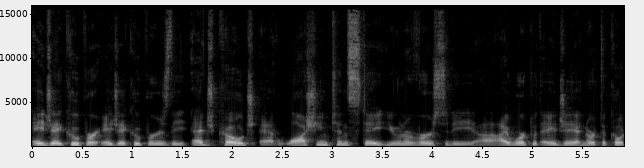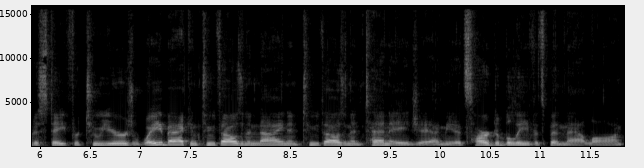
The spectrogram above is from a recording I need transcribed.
AJ Cooper. AJ Cooper is the edge coach at Washington State University. Uh, I worked with AJ at North Dakota State for two years, way back in 2009 and 2010. AJ, I mean, it's hard to believe it's been that long.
